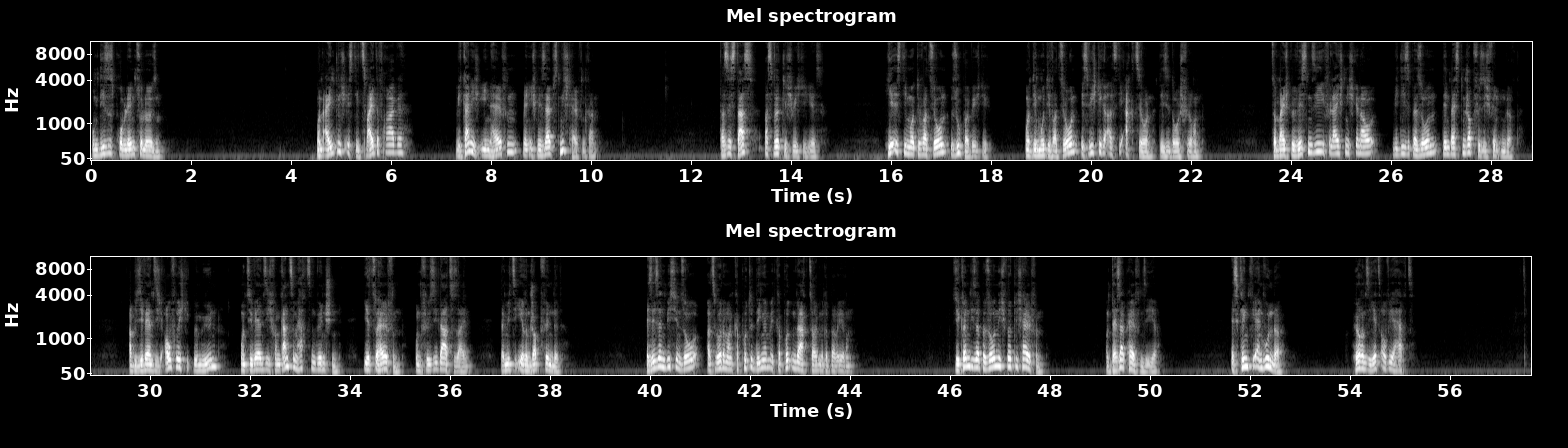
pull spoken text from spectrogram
um dieses Problem zu lösen. Und eigentlich ist die zweite Frage, wie kann ich Ihnen helfen, wenn ich mir selbst nicht helfen kann? Das ist das, was wirklich wichtig ist. Hier ist die Motivation super wichtig. Und die Motivation ist wichtiger als die Aktion, die Sie durchführen. Zum Beispiel wissen Sie vielleicht nicht genau, wie diese Person den besten Job für sich finden wird. Aber Sie werden sich aufrichtig bemühen und Sie werden sich von ganzem Herzen wünschen, ihr zu helfen und für sie da zu sein, damit sie ihren Job findet. Es ist ein bisschen so, als würde man kaputte Dinge mit kaputten Werkzeugen reparieren. Sie können dieser Person nicht wirklich helfen. Und deshalb helfen Sie ihr. Es klingt wie ein Wunder. Hören Sie jetzt auf Ihr Herz.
